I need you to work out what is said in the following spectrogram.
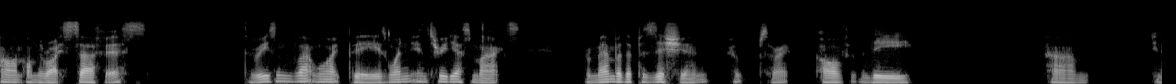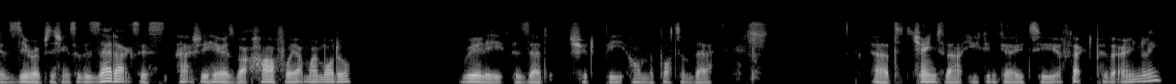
aren't on the right surface, the reason that might be is when in 3ds Max, remember the position, oops, sorry, of the um, know, zero positioning. So the z-axis actually here is about halfway up my model. Really, the z should be on the bottom there. Uh, to change that, you can go to Affect Pivot Only,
